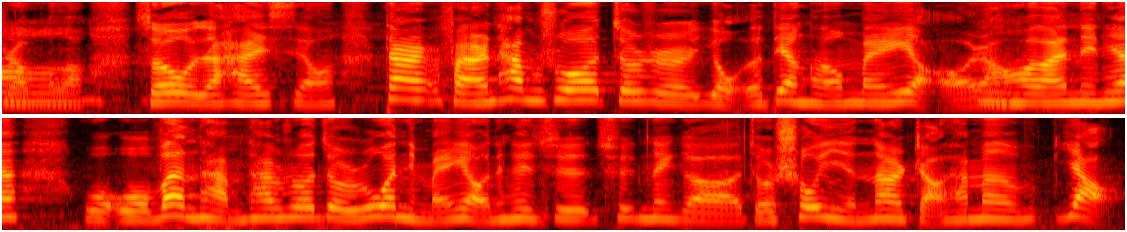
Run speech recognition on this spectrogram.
什么了，所以我觉得还行。但是反正他们说，就是有的店可能没有。然后后来那天我我问他们，他们说就是如果你没有，你可以去去那个就是收银那儿找他们要。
